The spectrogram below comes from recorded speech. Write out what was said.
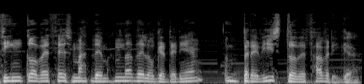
cinco veces más demanda de lo que tenían previsto de fábrica.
